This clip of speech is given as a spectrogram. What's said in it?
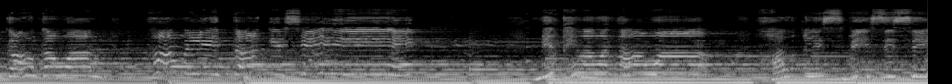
Chumis tak na gaw gawan, hamli tak qirsi Miqima wa tawa, khalq lisbisisi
